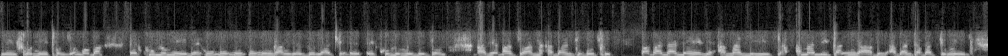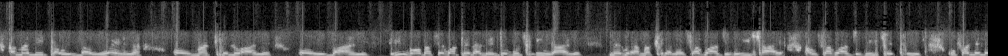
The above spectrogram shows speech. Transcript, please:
nenhlonipho. Njengoba ekhulumile ungangezo lakhe ekhulumile izona ake bazwana abantu ukuthi babalalele amalida. Amalida ingabi abantu abadumile. Amalida uyiba wena owumakhelwane owubani. Ingoba sekwaphela lento ukuthi ingane mekuyamakhelwane awusakwazi ukuyishaya awusakwazi ukuyithethisa kufanele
